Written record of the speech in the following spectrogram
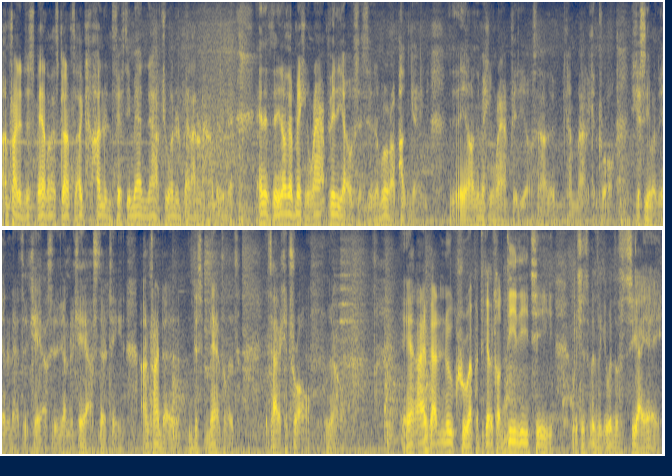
I'm trying to dismantle. That's gone up to like 150 men now, 200 men. I don't know how many men. And it, you know they're making rap videos. It's, you know, we're a punk gang you know, they're making rap videos now. They've become out of control. You can see them on the internet. The chaos, under chaos 13. I'm trying to dismantle it. It's out of control. You know, and I've got a new crew I put together called DDT, which is with the, with the CIA,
